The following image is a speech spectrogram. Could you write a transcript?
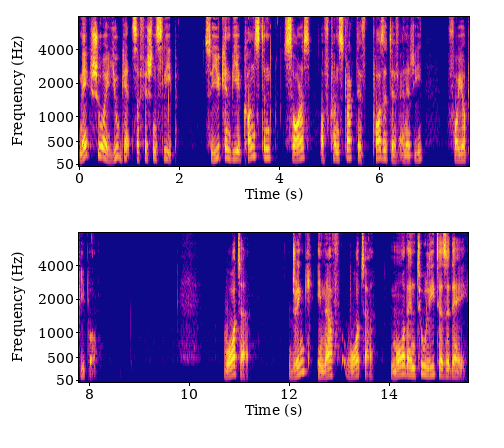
Make sure you get sufficient sleep so you can be a constant source of constructive, positive energy for your people. Water. Drink enough water, more than 2 liters a day.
